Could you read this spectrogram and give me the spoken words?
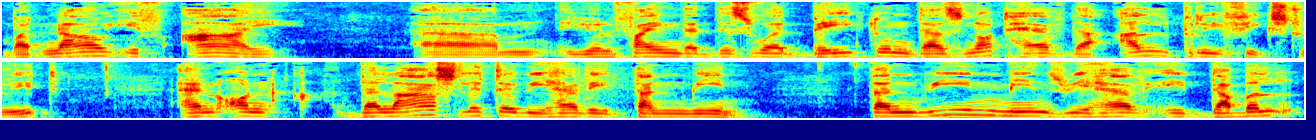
But now, if I, um, you'll find that this word baytun does not have the al prefix to it, and on the last letter we have a tanween. Tanween means we have a double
